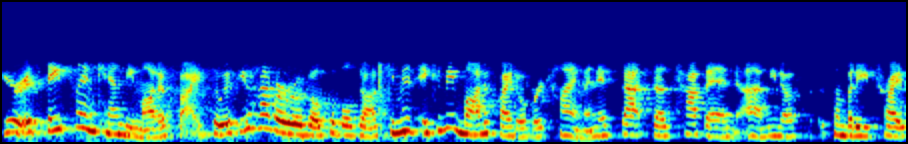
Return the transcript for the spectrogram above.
your estate plan can be modified. So if you have a revocable document, it can be modified over time. And if that does happen, um, you know, if somebody tries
